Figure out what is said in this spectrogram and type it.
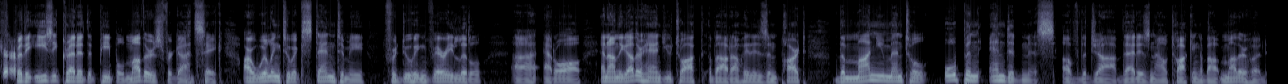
Sure. For the easy credit that people, mothers for God's sake, are willing to extend to me for doing very little uh, at all. And on the other hand, you talked about how it is in part the monumental open endedness of the job, that is now talking about motherhood,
